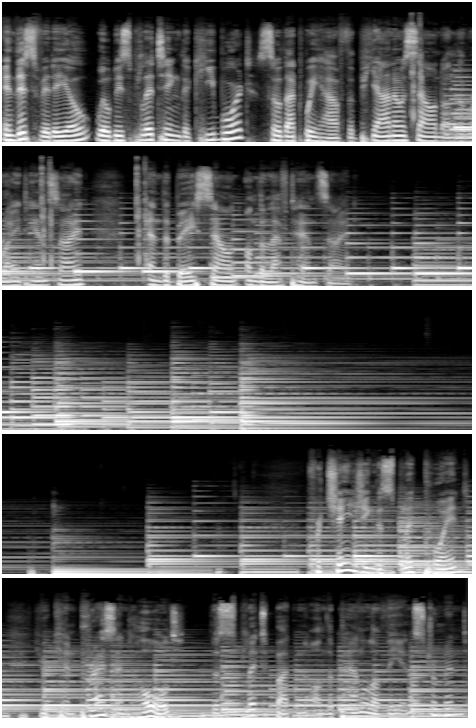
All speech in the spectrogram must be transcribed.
In this video, we'll be splitting the keyboard so that we have the piano sound on the right hand side and the bass sound on the left hand side. For changing the split point, you can press and hold the split button on the panel of the instrument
